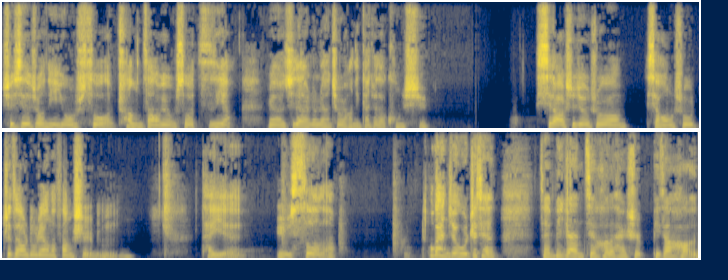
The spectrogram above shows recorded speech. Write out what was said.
学习的时候，你有所创造，有所滋养，然后巨大的流量就让你感觉到空虚。西老师就说，小红书制造流量的方式，嗯，他也语塞了。我感觉我之前在 B 站结合的还是比较好的。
